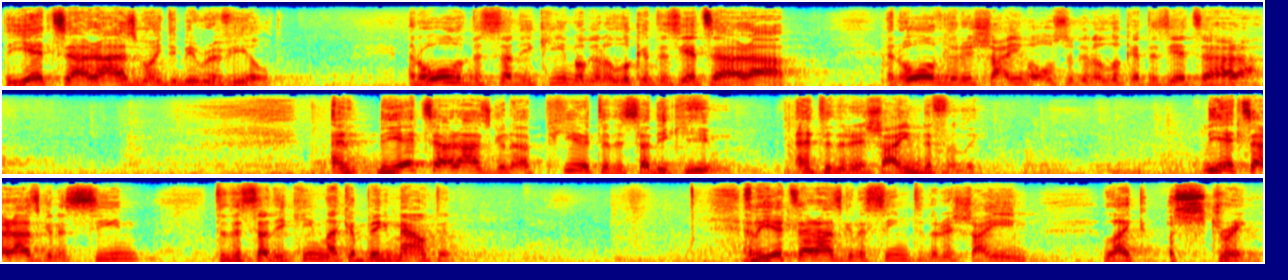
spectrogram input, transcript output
the Yetzer Hara is going to be revealed. And all of the Sadiqim are going to look at this Yetzer Hara and all of the Rishaim are also going to look at this Yetzer Hara. And the Yetzer Hara is going to appear to the Sadiqim and to the Rishaim differently. The Yetzer Hara is going to seem to the Sadiqim like a big mountain. And the Yetzer Hara is going to seem to the Rishaim like a string,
